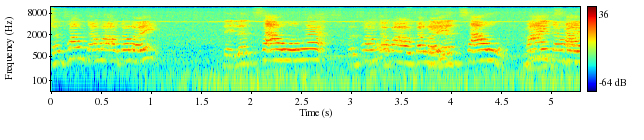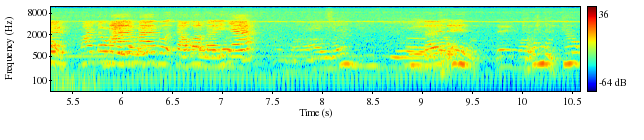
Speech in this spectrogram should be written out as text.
Lần sau cháu vào cháu lấy để lần sau không ạ. Lần sau cháu vào cháu để lấy lần sau. Mai cháu về. Mai cháu mai mai vợ cháu vào lấy nhá. Đi, đây đây. đây cho một chút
